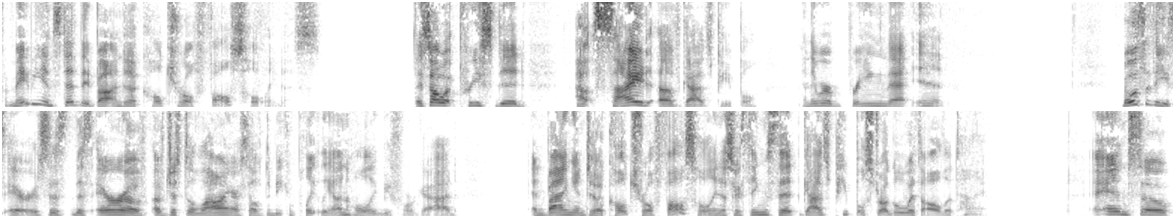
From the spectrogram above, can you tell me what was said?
but maybe instead they bought into a cultural false holiness. They saw what priests did outside of God's people, and they were bringing that in. Both of these errors, this, this error of, of just allowing ourselves to be completely unholy before God and buying into a cultural false holiness, are things that God's people struggle with all the time. And so,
